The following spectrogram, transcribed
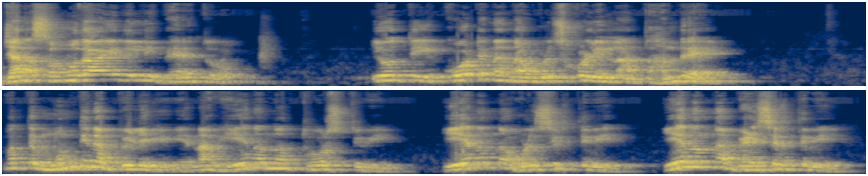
ಜನ ಸಮುದಾಯದಲ್ಲಿ ಬೆರೆತು ಇವತ್ತು ಈ ಕೋಟೆನ ನಾವು ಉಳಿಸ್ಕೊಳ್ಳಿಲ್ಲ ಅಂತ ಅಂದ್ರೆ ಮತ್ತೆ ಮುಂದಿನ ಪೀಳಿಗೆಗೆ ನಾವು ಏನನ್ನ ತೋರಿಸ್ತೀವಿ, ಏನನ್ನ ಉಳಿಸಿರ್ತೀವಿ, ಏನನ್ನ ಬೆಳೆಸಿರ್ತೀವಿ,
